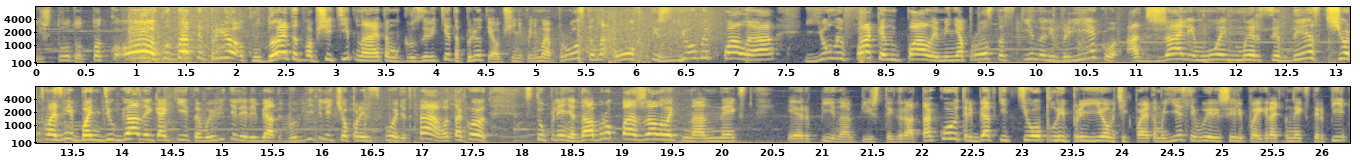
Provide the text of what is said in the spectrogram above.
И что тут такое? О, куда ты прешь? Куда этот вообще тип на этом грузовике-то прет? Я вообще не понимаю. Просто на... Ох ты ж, елы-палы, а! Елы-факен-палы. Меня просто скинули в реку, отжали мой Мерседес. Черт возьми, бандюганы какие-то. Вы видели, ребята? Вы видели, что происходит? Ха, вот такое вот вступление. Добро пожаловать на Next RP нам пишет игра. Такой вот, ребятки, теплый приемчик. Поэтому, если вы решили поиграть в Next RP,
